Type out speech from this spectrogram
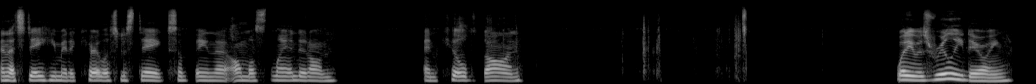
and that today he made a careless mistake, something that almost landed on and killed Don. What he was really doing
